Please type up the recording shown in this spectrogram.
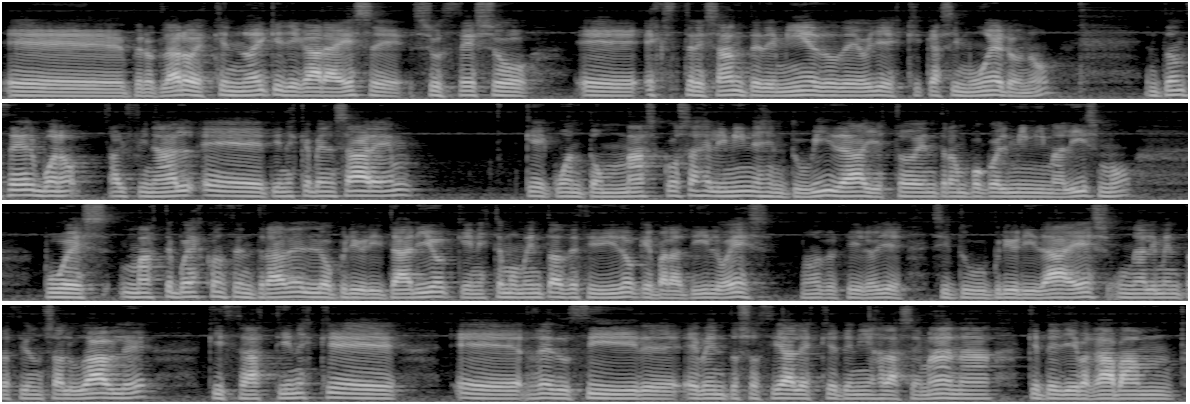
Eh, pero claro, es que no hay que llegar a ese suceso eh, estresante de miedo, de oye, es que casi muero, ¿no? Entonces, bueno, al final eh, tienes que pensar en que cuanto más cosas elimines en tu vida, y esto entra un poco el minimalismo, pues más te puedes concentrar en lo prioritario que en este momento has decidido que para ti lo es. ¿no? Es decir, oye, si tu prioridad es una alimentación saludable, quizás tienes que eh, reducir eh, eventos sociales que tenías a la semana, que te llegaban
